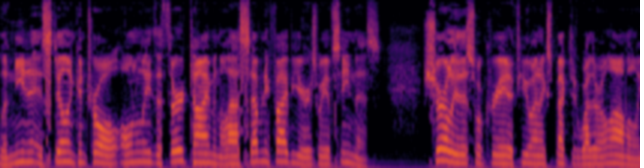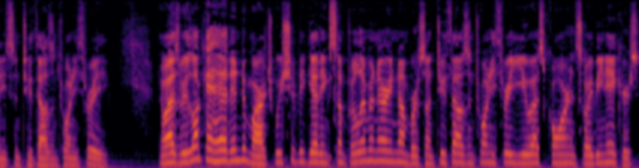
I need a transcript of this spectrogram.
La Nina is still in control, only the third time in the last 75 years we have seen this. Surely this will create a few unexpected weather anomalies in 2023. Now, as we look ahead into March, we should be getting some preliminary numbers on 2023 U.S. corn and soybean acres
